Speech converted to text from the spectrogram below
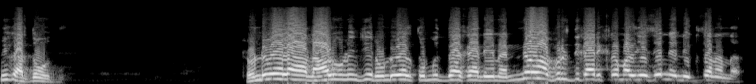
మీకు అర్థమవుద్ది. రెండు వేల నాలుగు నుంచి రెండు వేల తొమ్మిది దాకా నేను ఎన్నో అభివృద్ధి కార్యక్రమాలు చేశాను నేను ఎక్కుతానన్నారు.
